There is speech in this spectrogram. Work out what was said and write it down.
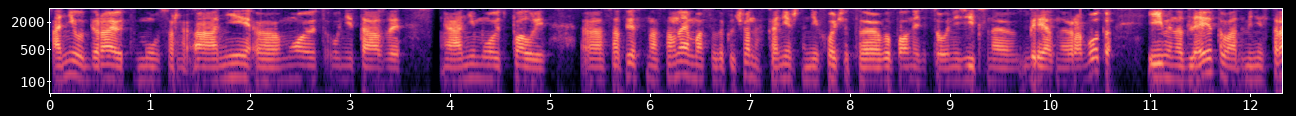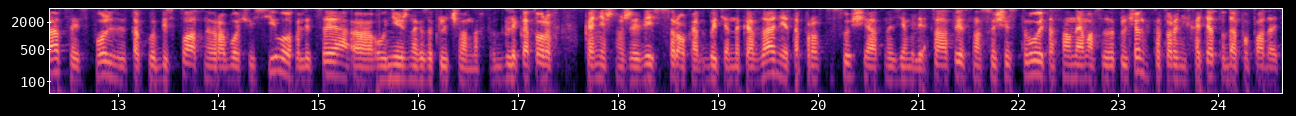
Они убирают мусор, они моют унитазы, они моют полы. Э, соответственно, основная масса заключенных, конечно, не хочет э, выполнять эту унизительную грязную работу. И именно для этого администрация использует такую бесплатную рабочую силу в лице э, униженных заключенных, для которых, конечно же, весь срок отбытия наказания это просто сущий ад на земле. Соответственно, существует основная масса заключенных, которые не хотят туда попадать.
